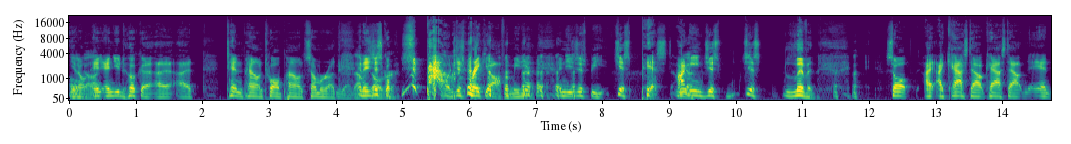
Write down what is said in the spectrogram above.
you Oh, know, God. and, and you'd hook a, a, a ten pound, twelve pound summer run, Yeah, and they just over. go zip pow and just break you off immediately, and you just be just pissed. I Yeah. mean, just just livid. So I, I cast out, cast out, and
